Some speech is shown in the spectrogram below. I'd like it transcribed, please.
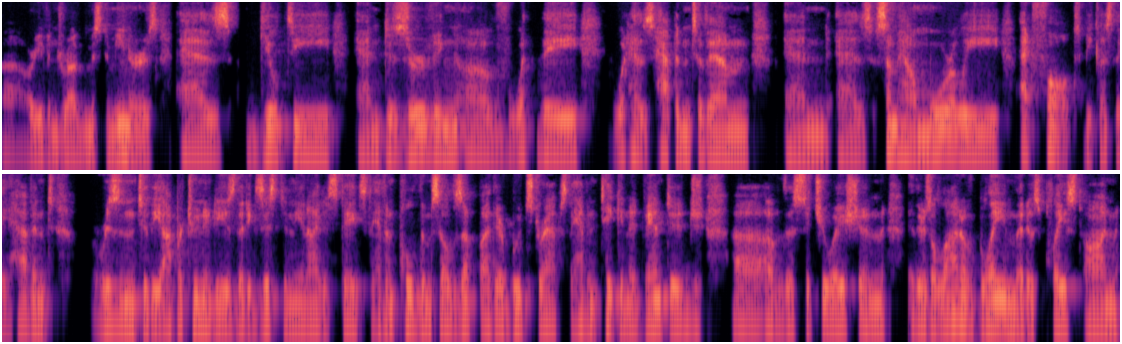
uh, or even drug misdemeanors as guilty and deserving of what they what has happened to them and as somehow morally at fault because they haven't risen to the opportunities that exist in the United States. They haven't pulled themselves up by their bootstraps. They haven't taken advantage uh, of the situation. There's a lot of blame that is placed on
